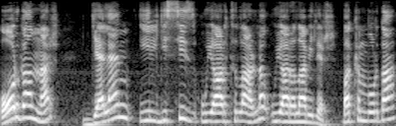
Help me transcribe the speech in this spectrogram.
Organlar gelen ilgisiz uyartılarla uyarılabilir. Bakın burada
